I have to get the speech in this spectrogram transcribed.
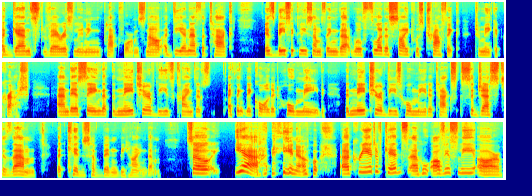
against various learning platforms. Now, a DNS attack is basically something that will flood a site with traffic to make it crash. And they're saying that the nature of these kinds of, I think they called it homemade, the nature of these homemade attacks suggests to them that kids have been behind them. So, yeah, you know, uh, creative kids uh, who obviously are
